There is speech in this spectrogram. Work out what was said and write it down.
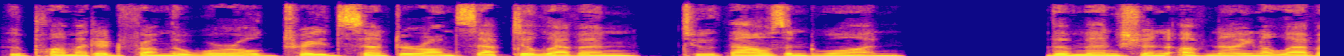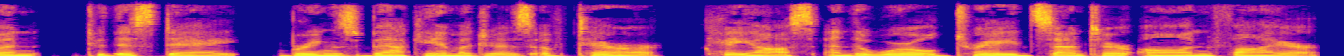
who plummeted from the World Trade Center on Sept 11, 2001. The mention of 9-11, to this day, brings back images of terror, chaos and the World Trade Center on fire.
